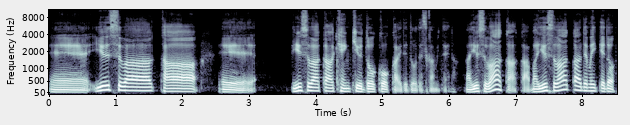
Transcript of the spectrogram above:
えー、ユースワーカー、えー、ユースワーカー研究同好会でどうですかみたいな。まあ、ユースワーカーか。まあ、ユースワーカーでもいいけど、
